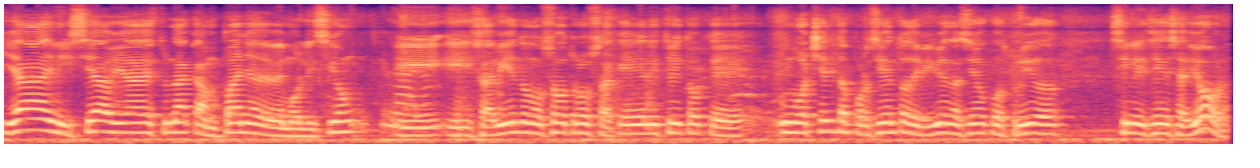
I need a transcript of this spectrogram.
ya ha iniciado ya esto una campaña de demolición y, sabiendo nosotros aquí en el distrito que un 80% de viviendas han sido construidas sin licencia de obra.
